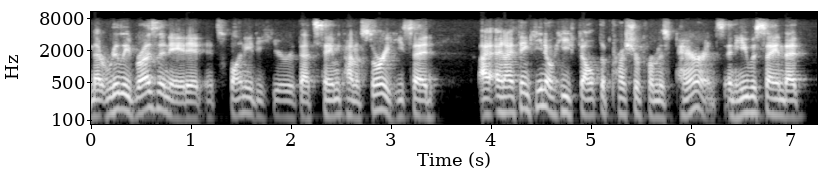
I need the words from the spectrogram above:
And that really resonated. It's funny to hear that same kind of story. He said, I, and I think, you know, he felt the pressure from his parents. And he was saying that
